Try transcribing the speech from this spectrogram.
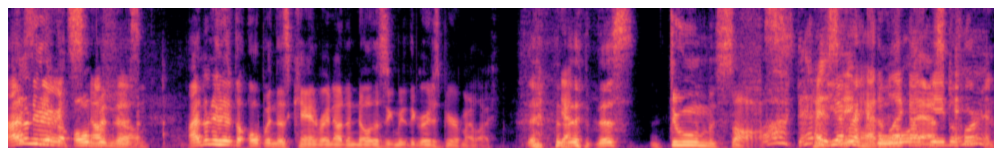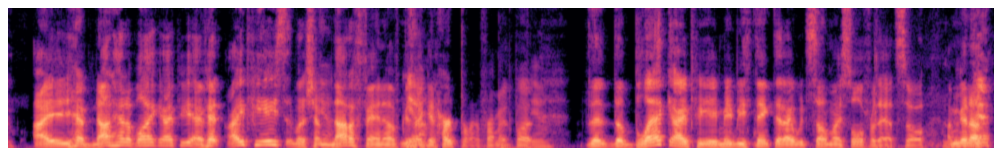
I don't That's even have to its snuff open this. film. I don't even have to open this can right now to know this is gonna be the greatest beer of my life. Yeah. this Doom Sauce. Fuck, that Have is you ever a had a black cool-ass IPA before? can. I have not had a black IPA. I've had IPAs, which I'm Yeah. not a fan of because I Yeah. get heartburn from it. But Yeah. The the black IPA made me think that I would sell my soul for that. So I'm mm-hmm. gonna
